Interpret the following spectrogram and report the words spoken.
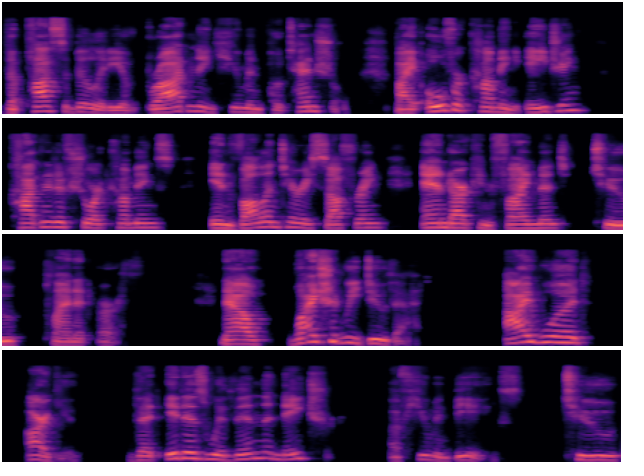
the possibility of broadening human potential by overcoming aging, cognitive shortcomings, involuntary suffering, and our confinement to planet Earth. Now, why should we do that? I would argue that it is within the nature of human beings to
